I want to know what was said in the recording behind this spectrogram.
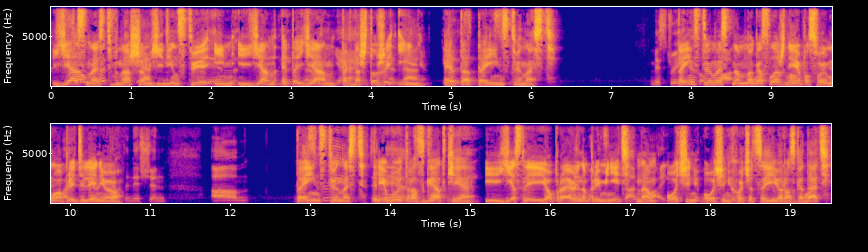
Ясность в нашем единстве инь и ян – это ян. Тогда что же инь? Это таинственность. Таинственность намного сложнее по своему определению. Таинственность требует разгадки, и если ее правильно применить, нам очень-очень хочется ее разгадать.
